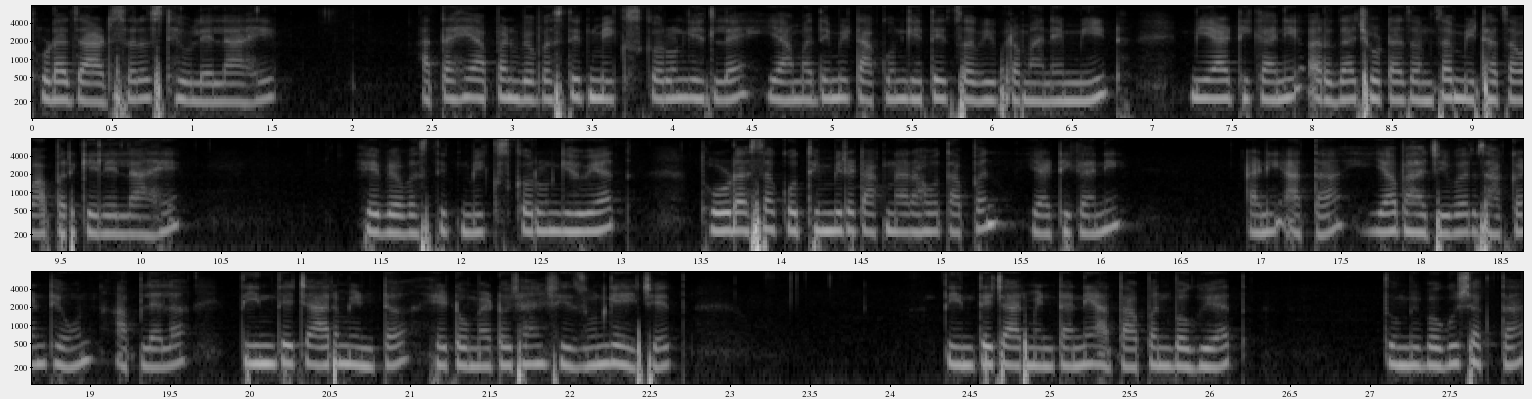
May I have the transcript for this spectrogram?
थोडा जाडसरच ठेवलेला आहे. आता हे आपण व्यवस्थित मिक्स करून घेतलं आहे यामध्ये मी टाकून घेते चवीप्रमाणे मीठ. मी या ठिकाणी अर्धा छोटा चमचा मिठाचा वापर केलेला आहे. हे व्यवस्थित मिक्स करून घेऊयात. थोडासा कोथिंबीर टाकणार आहोत आपण या ठिकाणी. आणि आता या भाजीवर झाकण ठेवून आपल्याला तीन ते चार मिनटं हे टोमॅटो छान शिजून घ्यायचेत. तीन ते चार मिनटांनी आता आपण बघूयात. तुम्ही बघू शकता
